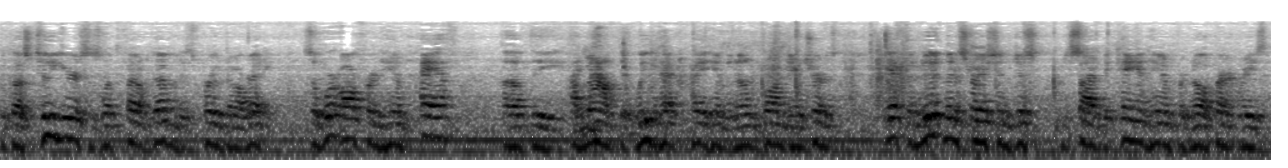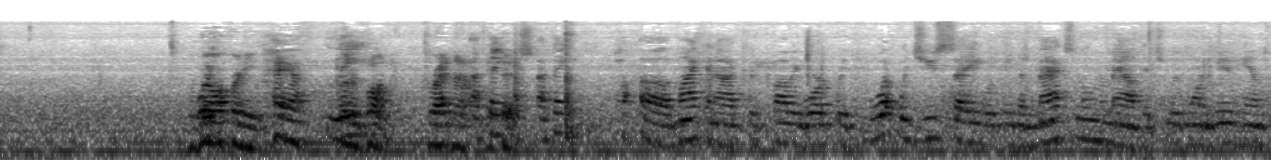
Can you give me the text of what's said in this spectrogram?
because two years is what the federal government has approved already. So we're offering him half of the amount that we would have to pay him in unemployment insurance if the new administration just decided to can him for no apparent reason. We're offering him half Lee, unemployment right now I at think, this. I think uh, Mike and I could probably work with, what would you say would be the maximum amount that you would want to give him to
